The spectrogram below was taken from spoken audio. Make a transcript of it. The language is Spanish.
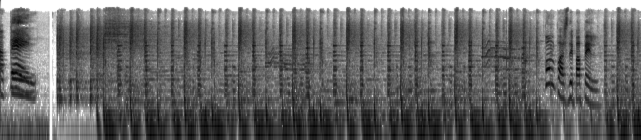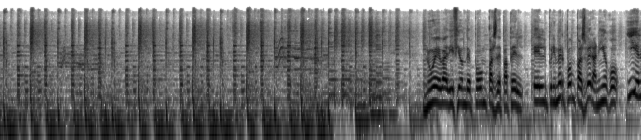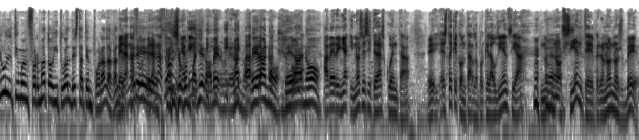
Papel. Pompas de papel. Nueva edición de Pompas de Papel, el primer Pompas veraniego y el último en formato habitual de esta temporada. Galder Verano azul, verano azul, compañero, a ver, verano, verano, verano. Hola. A ver, Iñaki, no sé si te das cuenta, eh, esto hay que contarlo, porque la audiencia no- nos siente, pero no nos ve.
